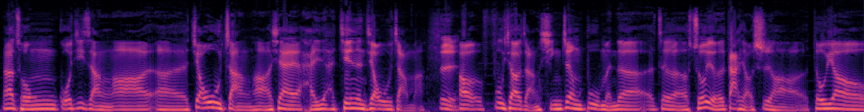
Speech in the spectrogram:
那从国际长啊，呃，教务长啊，现在还还兼任教务长嘛。是。到副校长、行政部门的这个所有的大小事啊，都要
